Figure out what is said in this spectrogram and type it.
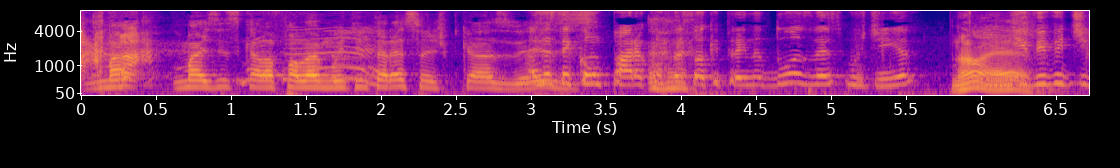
Ma- Mas, isso que ela falou é muito interessante, porque às vezes. Aí você compara com uma pessoa que treina duas vezes por dia Não, e é. vive de,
